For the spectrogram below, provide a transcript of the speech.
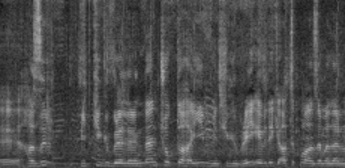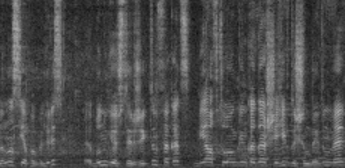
e, hazır bitki gübrelerinden çok daha iyi bir bitki gübreyi evdeki atık malzemelerle nasıl yapabiliriz e, bunu gösterecektim. Fakat bir hafta 10 gün kadar şehir dışındaydım ve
